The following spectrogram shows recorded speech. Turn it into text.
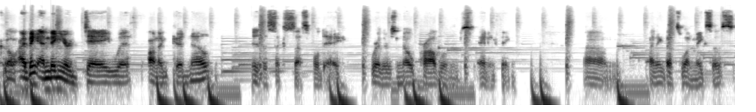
go. I think ending your day with on a good note is a successful day where there's no problems, anything. Um, I think that's what makes us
